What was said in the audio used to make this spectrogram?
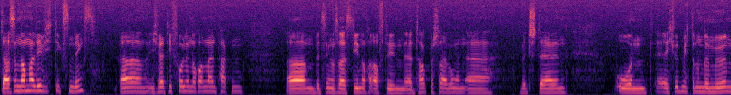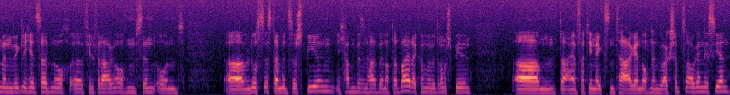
Das sind nochmal die wichtigsten Links. Äh, ich werde die Folie noch online packen, ähm, beziehungsweise die noch auf den äh, Talk-Beschreibungen äh, mitstellen. Und äh, ich würde mich darum bemühen, wenn wirklich jetzt halt noch äh, viele Fragen offen sind und ähm, Lust ist, damit zu spielen. Ich habe ein bisschen Hardware noch dabei, da können wir mit rumspielen. Ähm, da einfach die nächsten Tage noch einen Workshop zu organisieren.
